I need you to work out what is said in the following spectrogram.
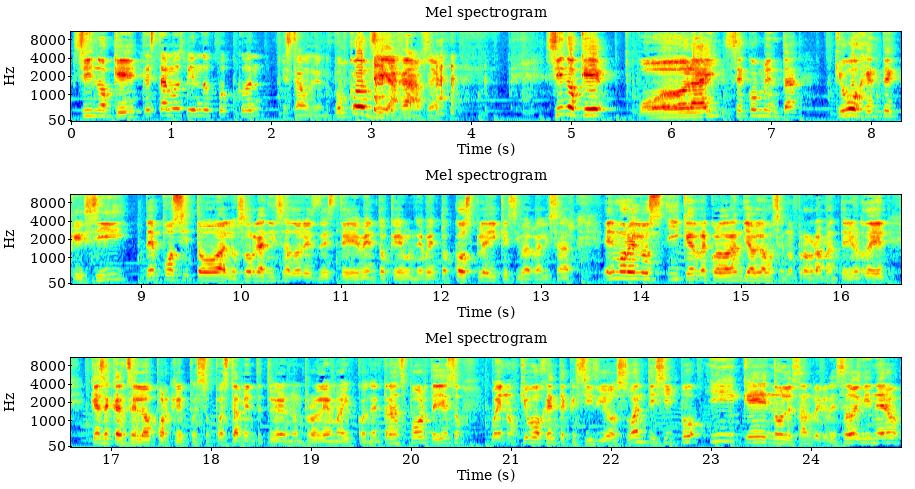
sino que Te estamos viendo popcorn. Estamos viendo popcorn, sí, ajá, o sea. Sino que por ahí se comenta que hubo gente que sí depositó a los organizadores de este evento, que era un evento cosplay que se iba a realizar en Morelos y que recordarán, ya hablamos en un programa anterior de él, que se canceló porque pues supuestamente tuvieron un problema ahí con el transporte y eso. Bueno, que hubo gente que sí dio su anticipo y que no les han regresado el dinero.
